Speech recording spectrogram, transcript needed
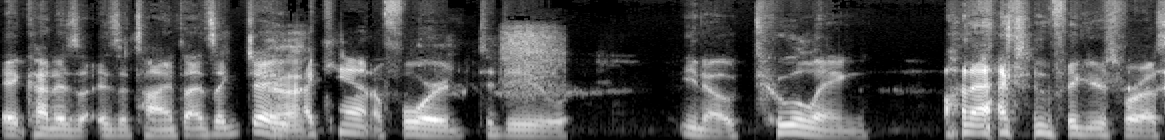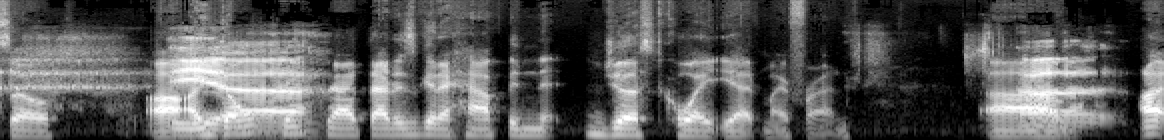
It kind of is, is a time. It's like Jay, yeah. I can't afford to do, you know, tooling on action figures for us. So uh, yeah. I don't think that that is going to happen just quite yet, my friend. Um, uh, I,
